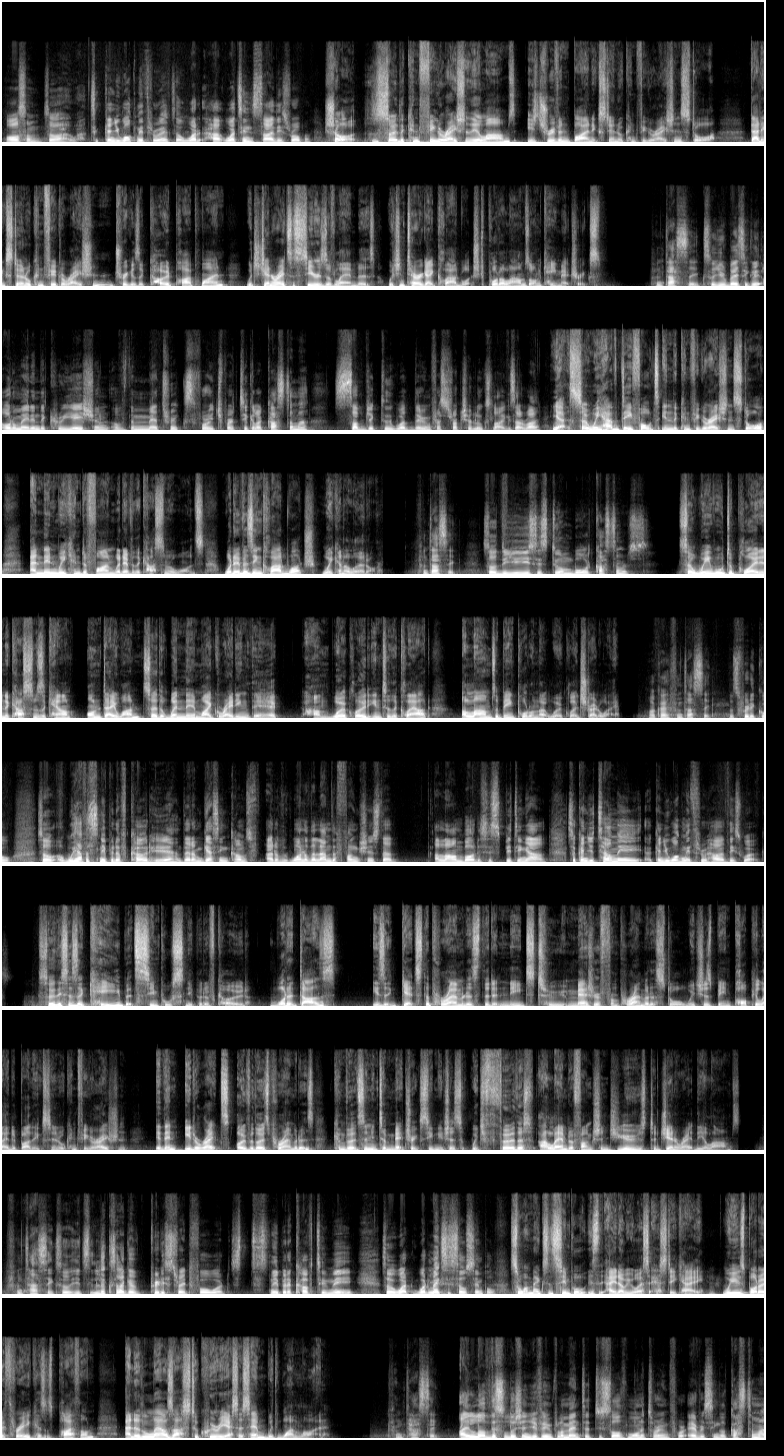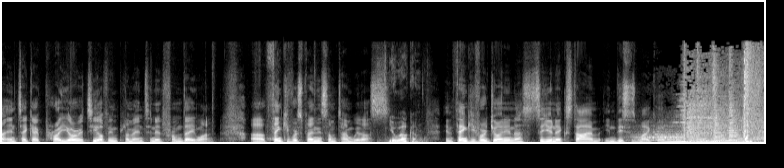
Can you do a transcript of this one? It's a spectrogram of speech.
Awesome. So uh, can you walk me through it? So what, how, what's inside this robot? Sure. So the configuration of the alarms is driven by an external configuration store. That external configuration triggers a code pipeline, which generates a series of lambdas, which interrogate CloudWatch to put alarms on key metrics. Fantastic. So you're basically automating the creation of the metrics for each particular customer subject to what their infrastructure looks like. Is that right? Yeah, so we have defaults in the configuration store, and then we can define whatever the customer wants. Whatever's in CloudWatch, we can alert on. Fantastic. So do you use this to onboard customers? So we will deploy it in a customer's account on day one so that when they're migrating their um, workload into the cloud, alarms are being put on that workload straight away. Okay, fantastic. That's pretty cool. So uh, we have a snippet of code here that I'm guessing comes out of one of the Lambda functions that Alarmbot is spitting out. So can you tell me, can you walk me through how this works? So this is a key but simple snippet of code. What it does is it gets the parameters that it needs to measure from parameter store, which has been populated by the external configuration. It then iterates over those parameters, converts them into metric signatures, which further our Lambda functions use to generate the alarms. Fantastic. So it looks like a pretty straightforward snippet of code to me. So what, what makes it so simple? So what makes it simple is the AWS SDK. Mm -hmm. We use Boto3 because it's Python, and it allows us to query SSM with one line. Fantastic. I love the solution you've implemented to solve monitoring for every single customer and take a priority of implementing it from day one. Uh, thank you for spending some time with us. You're welcome. And thank you for joining us. See you next time in This Is My Code.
